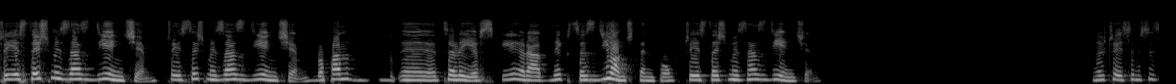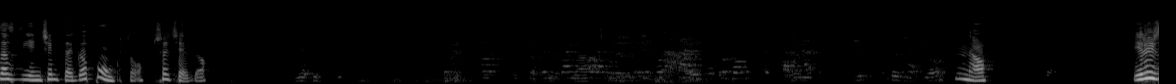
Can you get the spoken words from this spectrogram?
czy jesteśmy za zdjęciem? Czy jesteśmy za zdjęciem? Bo pan e, Celejewski, radny, chce zdjąć ten punkt. Czy jesteśmy za zdjęciem? No i czy jesteśmy za zdjęciem tego punktu trzeciego? No. Jeżeli,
